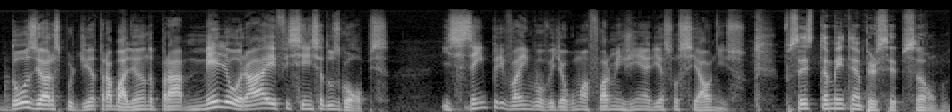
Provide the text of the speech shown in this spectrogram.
12 horas por dia trabalhando para melhorar a eficiência dos golpes. E sempre vai envolver de alguma forma engenharia social nisso. Vocês também têm a percepção,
